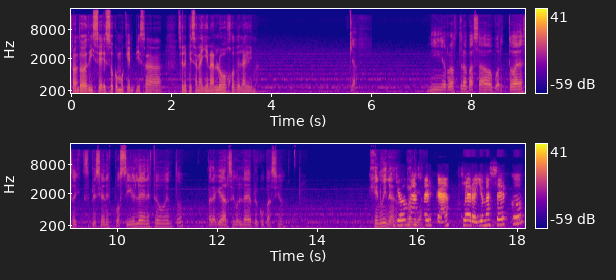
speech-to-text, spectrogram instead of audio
Cuando dice eso, como que empieza, se le empiezan a llenar los ojos de lágrimas. Ya. Mi rostro ha pasado por todas las expresiones posibles en este momento para quedarse con la de preocupación. Genuina, Yo me acerca, claro, yo me acerco,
